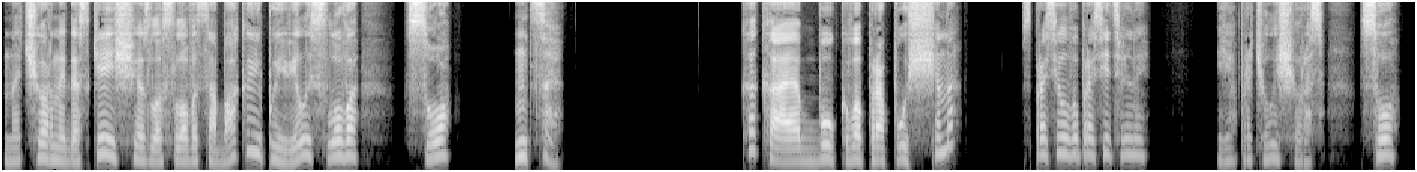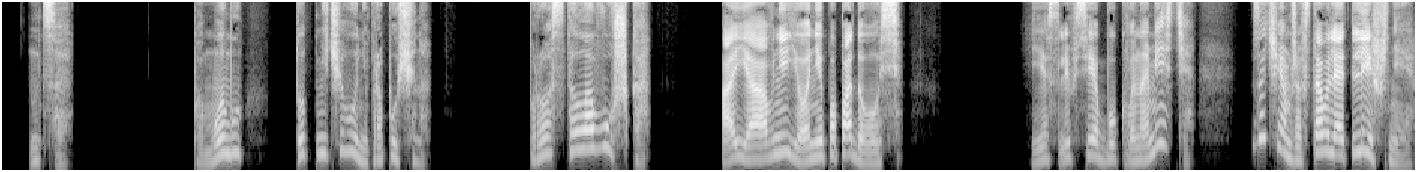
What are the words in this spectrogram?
На черной доске исчезло слово «собака» и появилось слово «со-нце». «Какая буква пропущена?» — спросил вопросительный. Я прочел еще раз. Со-нце. По-моему, тут ничего не пропущено. Просто ловушка. А я в нее не попадусь. Если все буквы на месте, зачем же вставлять лишние?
